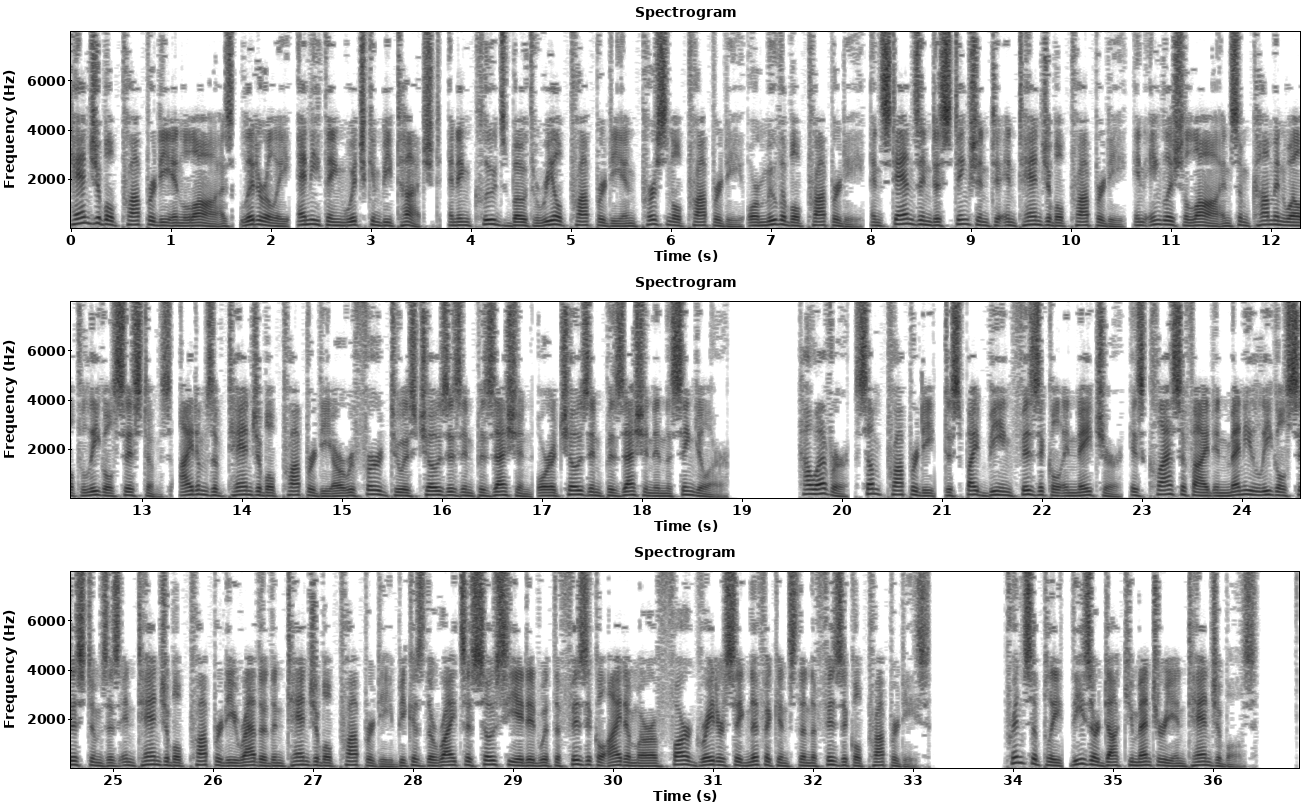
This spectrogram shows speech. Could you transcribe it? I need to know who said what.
Speaker 1: Tangible property in law is, literally, anything which can be touched, and includes both real property and personal property or movable property, and stands in distinction to intangible property. In English law and some Commonwealth legal systems, items of tangible property are referred to as choses in possession or a chose in possession in the singular. However, some property, despite being physical in nature, is classified in many legal systems as intangible property rather than tangible property because the rights associated with the physical item are of far greater significance than the physical properties. Principally, these are documentary intangibles.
